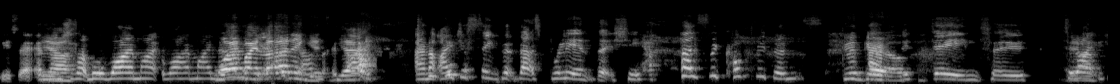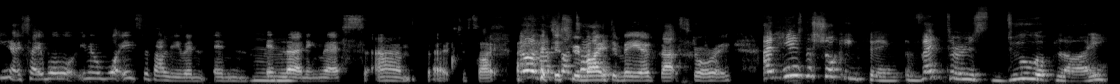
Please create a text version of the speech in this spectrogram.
use it. And yeah. then she's like, well, why am I? Why am I? Why am I learning it? it? Yeah. and I just think that that's brilliant that she has the confidence. Good girl. Fifteen to to yeah. like you know say well you know what is the value in in mm. in learning this um so it's just like no, it just fantastic. reminded me of that story and here's the shocking thing vectors do apply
